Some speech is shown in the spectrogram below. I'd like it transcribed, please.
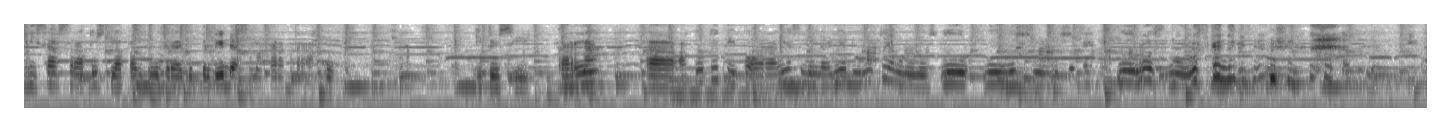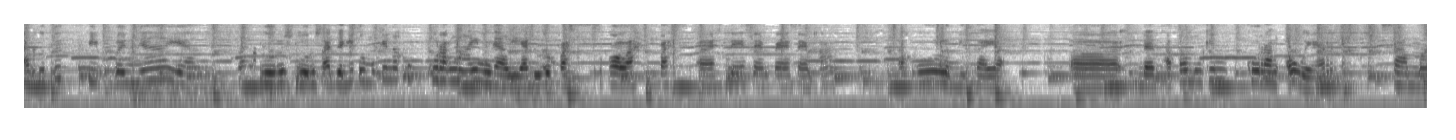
bisa 180 derajat berbeda sama karakter aku. Gitu sih. Karena uh, aku tuh tipe orangnya sebenarnya dulu tuh yang lulus lu- lulus lulus eh lurus lulus kan jadinya. aku tuh tipenya yang lurus-lurus aja gitu. Mungkin aku kurang main kali ya dulu pas sekolah, pas uh, SD, SMP, SMA. Aku lebih kayak uh, dan atau mungkin kurang aware sama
